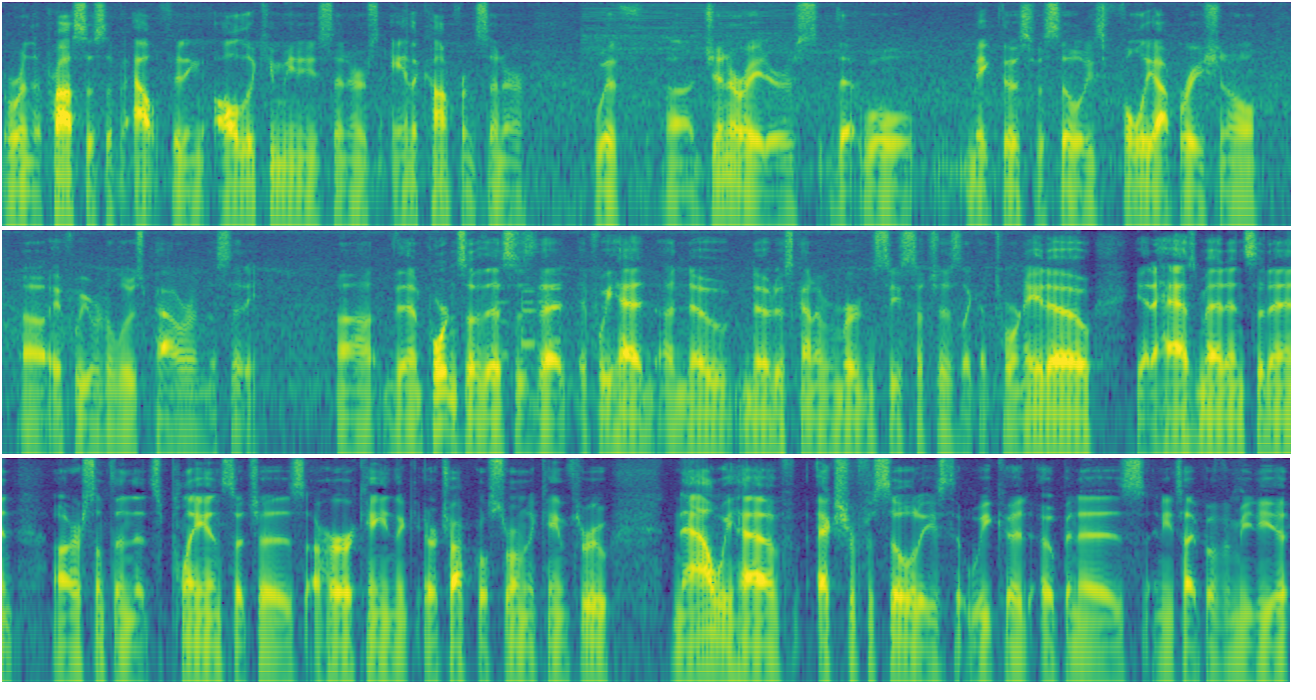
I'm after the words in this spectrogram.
or we're in the process of outfitting all the community centers and the conference center with uh, generators that will make those facilities fully operational uh, if we were to lose power in the city. Uh, the importance of this is that if we had a no notice kind of emergency, such as like a tornado, you had a hazmat incident, or something that's planned, such as a hurricane that, or tropical storm that came through, now we have extra facilities that we could open as any type of immediate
